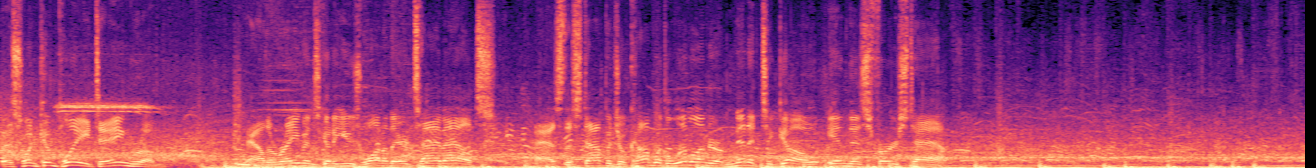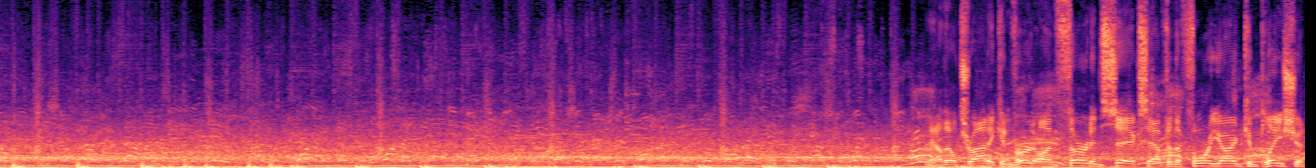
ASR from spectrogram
This one complete to Ingram. Now the Ravens going to use one of their timeouts as the stoppage will come with a little under a minute to go in this first half. Try to convert on third and six after the four-yard completion.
